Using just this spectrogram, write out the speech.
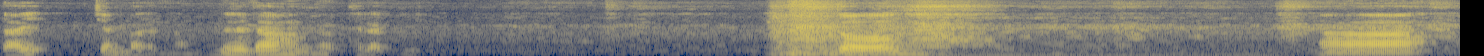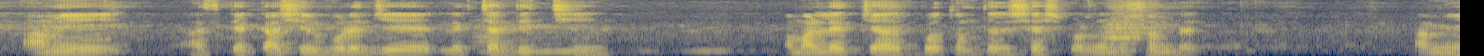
তাই চেম্বারের নাম মৃদা হোমিওথেরাপি। তো আমি আজকে কাশির উপরে যে লেকচার দিচ্ছি, আমার লেকচার প্রথম থেকে শেষ পর্যন্ত শুনবেন। আমি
